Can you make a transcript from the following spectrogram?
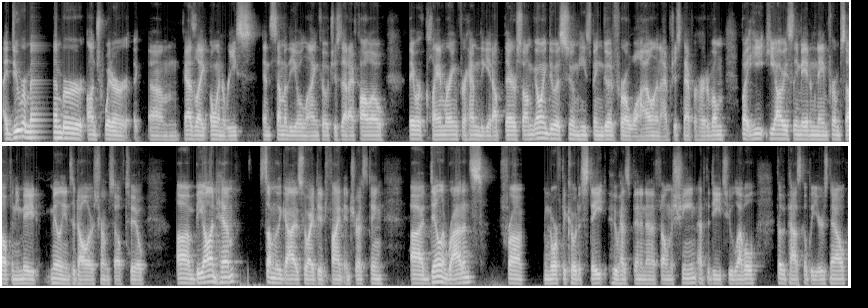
I do remember on Twitter um, guys like Owen Reese and some of the O line coaches that I follow. They were clamoring for him to get up there, so I'm going to assume he's been good for a while, and I've just never heard of him. But he he obviously made a name for himself, and he made millions of dollars for himself too. Um, beyond him, some of the guys who I did find interesting. Uh, Dillon Radunz from North Dakota State, who has been an NFL machine at the D2 level for the past couple years now.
